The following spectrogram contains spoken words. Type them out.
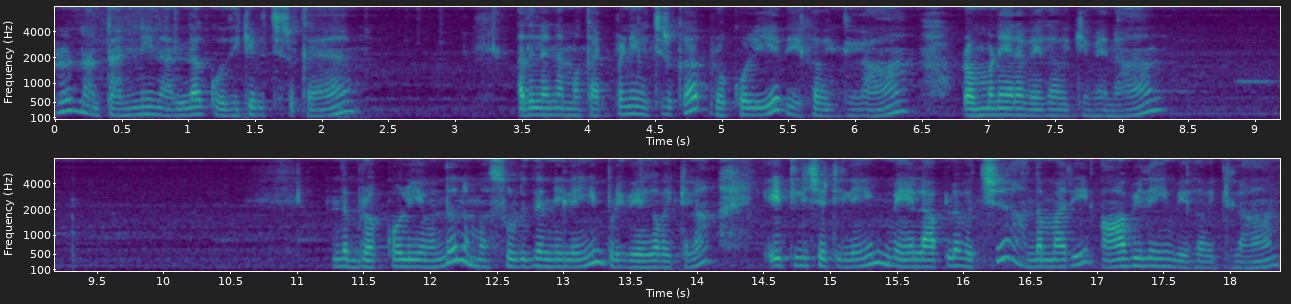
அப்புறம் நான் தண்ணி நல்லா கொதிக்க வச்சுருக்கேன். அதில் நம்ம கட் பண்ணி வச்சுருக்க ப்ரொக்கோலியை வேக வைக்கலாம். ரொம்ப நேரம் வேக வைக்க வேணாம். இந்த ப்ரொக்கோலியை வந்து நம்ம சுடுதண்ணிலையும் இப்படி வேக வைக்கலாம். இட்லி சட்டிலையும் மேலாப்பில் வச்சு அந்த மாதிரி ஆவிலையும் வேக வைக்கலாம்.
